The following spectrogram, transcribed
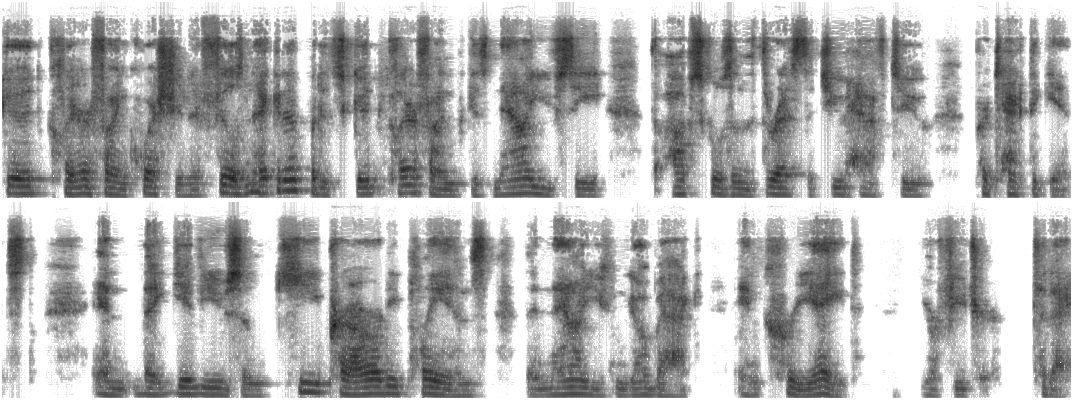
good clarifying question. It feels negative, but it's good clarifying because now you see the obstacles and the threats that you have to protect against. And they give you some key priority plans that now you can go back and create your future today.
